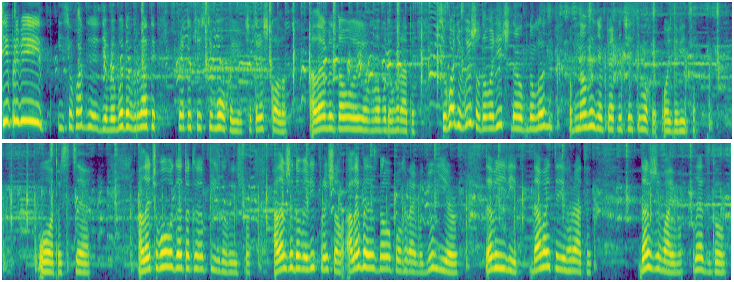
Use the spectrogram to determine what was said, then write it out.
Всім привіт! І сьогодні ми будемо грати в п'ятичисті мохою чотири школи. Але ми знову його будемо грати. Сьогодні вийшло новорічне обновлення, обновлення п'ятничисті мохи. Ось дивіться. От ось це. Але чому воно так е, пізно вийшло? Але вже новий рік пройшов. Але ми знову пограємо. New Year. Новий рік. Давайте грати. Доживаємо. Let's go.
